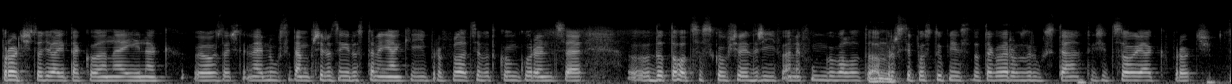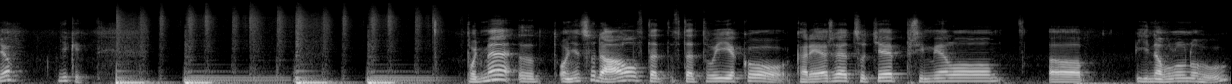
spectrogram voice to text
proč to dělají takhle, ne jinak, jo, začne, najednou se tam přirozeně dostane nějaký profilace od konkurence eh, do toho, co zkoušeli dřív a nefungovalo to hmm. a prostě postupně se to takhle rozrůstá. Takže co, jak, proč. Jo, díky. Pojďme eh, o něco dál v té, v té tvojí jako kariéře. Co tě přimělo uh, jít na volnou nohu?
